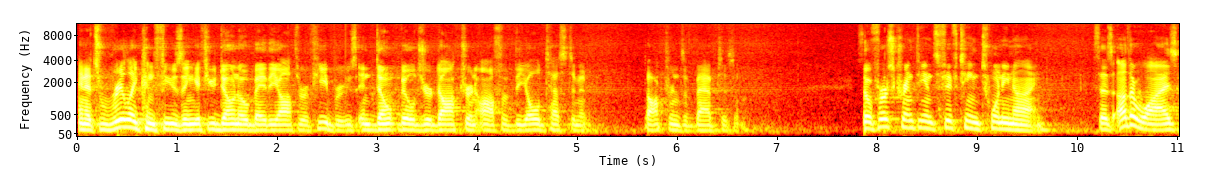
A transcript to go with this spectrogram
And it's really confusing if you don't obey the author of Hebrews and don't build your doctrine off of the Old Testament doctrines of baptism. So 1 Corinthians 15 29 says, Otherwise,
